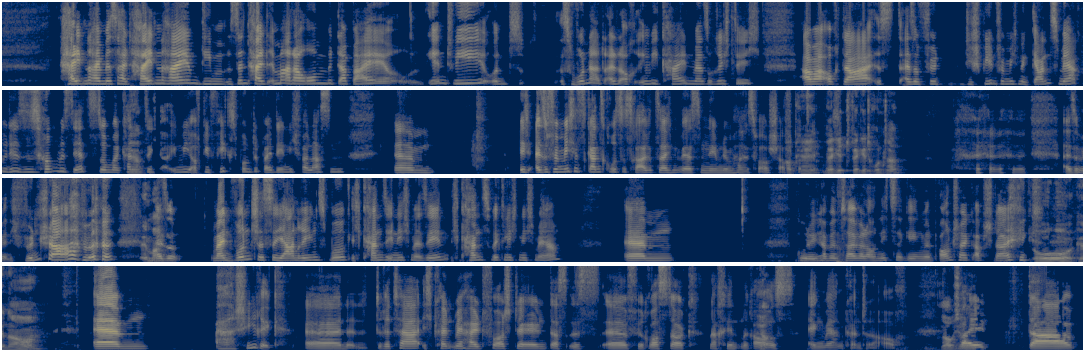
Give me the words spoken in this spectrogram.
Heidenheim ist halt Heidenheim, die sind halt immer da oben mit dabei irgendwie und es wundert halt auch irgendwie keinen mehr so richtig. Aber auch da ist, also für, die spielen für mich eine ganz merkwürdige Saison bis jetzt. So, man kann ja. sich irgendwie auf die Fixpunkte bei denen nicht verlassen. Ähm, ich, also für mich ist ganz großes Fragezeichen, wer es neben dem HSV schafft. Okay, wer geht, wer geht runter? also wenn ich Wünsche habe. Immer. Also mein Wunsch ist Jan Regensburg. Ich kann sie nicht mehr sehen. Ich kann es wirklich nicht mehr. Ähm, gut, ich habe im Zweifel auch nichts dagegen, wenn Braunschweig absteigt. Oh, genau. Ähm, ah, schwierig. Äh, Dritter, ich könnte mir halt vorstellen, dass es äh, für Rostock nach hinten raus ja. eng werden könnte auch. Glaube ich Weil auch. da,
